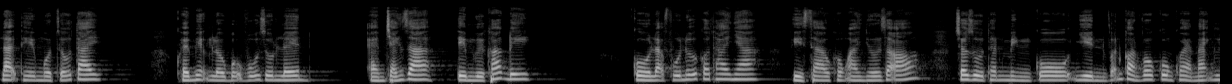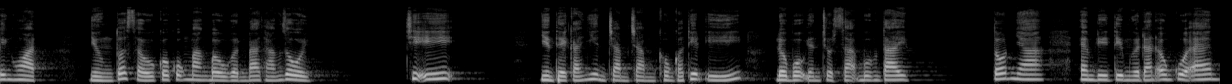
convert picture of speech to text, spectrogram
lại thêm một dấu tay. Khóe miệng lầu bộ vũ run lên. Em tránh ra, tìm người khác đi. Cô là phụ nữ có thai nha, vì sao không ai nhớ rõ. Cho dù thân mình cô nhìn vẫn còn vô cùng khỏe mạnh linh hoạt, nhưng tốt xấu cô cũng mang bầu gần 3 tháng rồi. Chị... Nhìn thấy cái nhìn chằm chằm không có thiện ý, lầu bộ yên chuột dạ buông tay. Tốt nha, em đi tìm người đàn ông của em.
